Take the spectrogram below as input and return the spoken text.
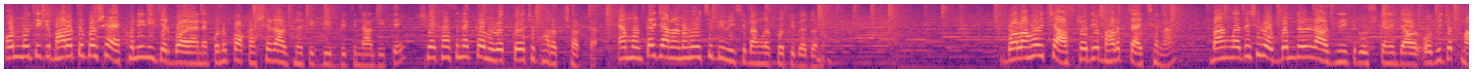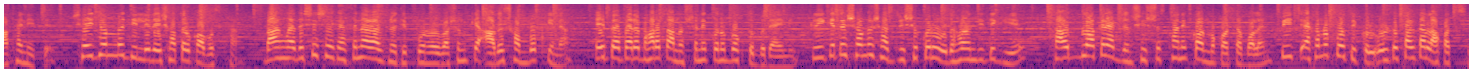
অন্যদিকে ভারতে বসে এখনই নিজের বয়ানে কোনো প্রকাশ্যে রাজনৈতিক বিবৃতি না দিতে শেখ হাসিনাকে অনুরোধ করেছে ভারত সরকার। এমনটাই জানানো হয়েছে বিবিসি বাংলার প্রতিবেদনে। বলা হয়েছে, আশ্রয় দিয়ে ভারত চাইছে না বাংলাদেশের অভ্যন্তরীণ রাজনীতির উস্কানি দেওয়ার অভিযোগ মাথায় নিতে। সেই জন্য দিল্লির এই সতর্ক অবস্থান। বাংলাদেশে শেখ হাসিনা রাজনৈতিক পুনর্বাসন কি আদৌ সম্ভব কিনা, এই ব্যাপারে ভারত আনুষ্ঠানিক কোনো বক্তব্য দেয়নি। ক্রিকেটের সঙ্গে সাদৃশ্য করে উদাহরণ দিতে গিয়ে, সাউথ ব্লকের একজন শীর্ষস্থানিক কর্মকর্তা বলেন, পিচ এখনও প্রতিকূল, উল্টোপাল্টা লাফাচ্ছে।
